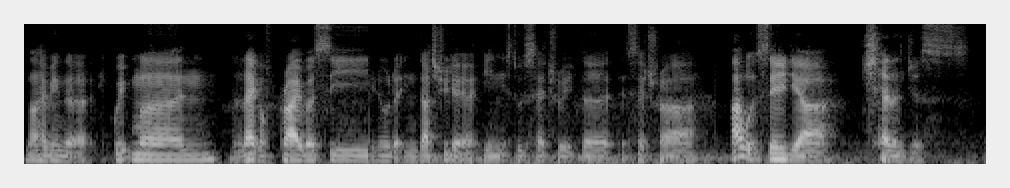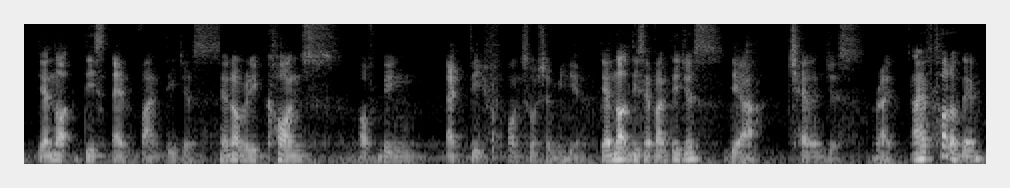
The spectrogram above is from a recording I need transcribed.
not having the equipment, the lack of privacy, you know, the industry that you're in is too saturated, etc. I would say they are challenges. They are not disadvantages. They're not really cons of being active on social media. They are not disadvantages, they are challenges, right? I have thought of them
